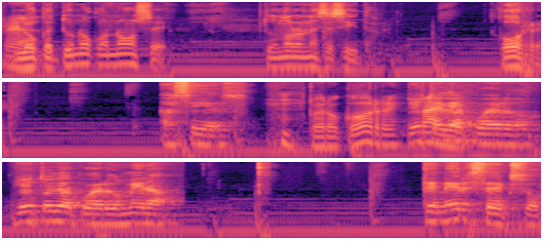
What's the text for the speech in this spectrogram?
lo que tú no conoces, tú no lo necesitas. Corre. Así es. Pero corre. Yo estoy de acuerdo. Yo estoy de acuerdo. Mira, tener sexo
